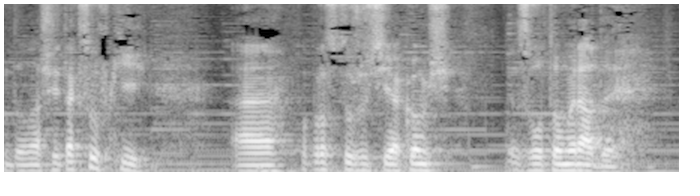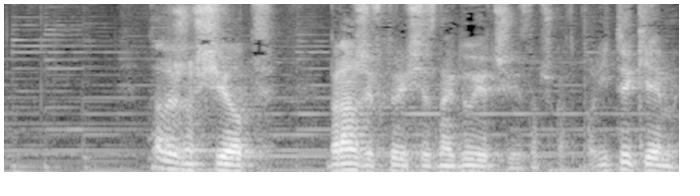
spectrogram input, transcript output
do naszej taksówki e, po prostu rzuci jakąś złotą radę. W zależności od branży, w której się znajduje, czy jest na przykład politykiem,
